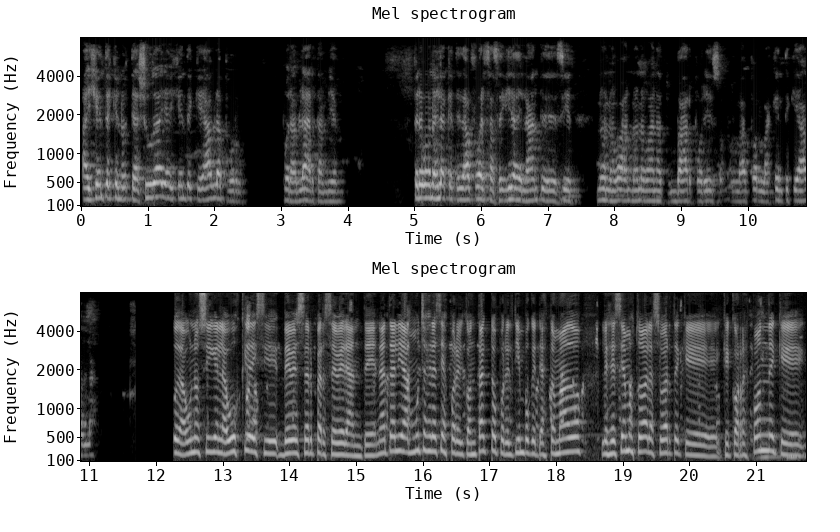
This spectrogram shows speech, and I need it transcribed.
hay gente que no te ayuda y hay gente que habla por, por hablar también. pero bueno, es la que te da fuerza a seguir adelante, de decir, no nos, va, no nos van a tumbar por eso, por la, por la gente que habla uno sigue en la búsqueda y debe ser perseverante. Natalia, muchas gracias por el contacto, por el tiempo que te has tomado. Les deseamos toda la suerte que, corresponde, que,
